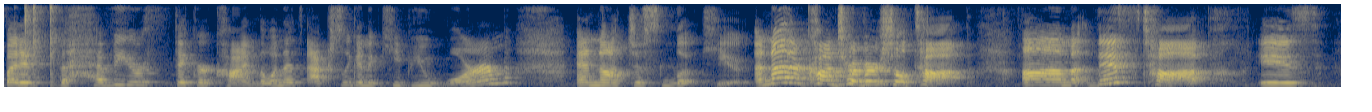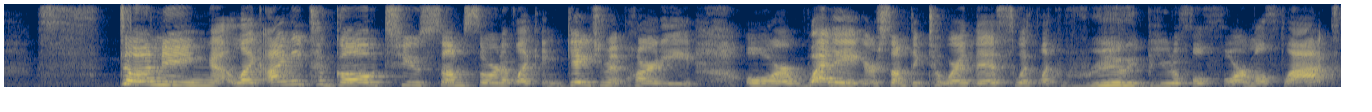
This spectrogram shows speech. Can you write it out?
but it's the heavier, thicker kind, the one that's actually gonna keep you warm and not just look cute. Another controversial top. Um, this top is stunning. Like I need to go to some sort of like engagement party or wedding or something to wear this with like really beautiful formal slacks.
